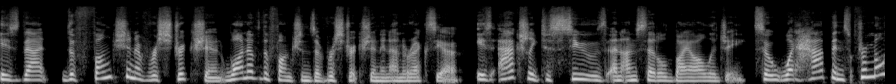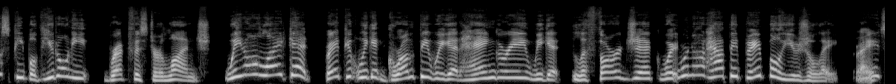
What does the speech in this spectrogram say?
is that the function of restriction, one of the functions of restriction in anorexia is actually to soothe an unsettled biology. So what happens for most people, if you don't eat breakfast or lunch, we don't like it, right? We get grumpy, we get hangry, we get lethargic. We're, we're not happy people usually, right?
